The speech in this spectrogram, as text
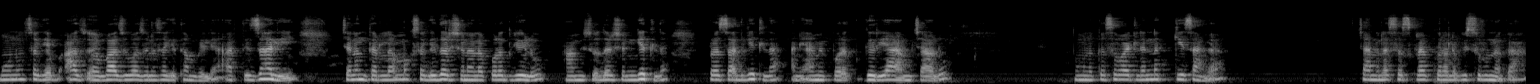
म्हणून सगळे आजू बाजूबाजूला सगळे थांबलेले. आरती झाली. त्यानंतरला मग सगळे दर्शनाला परत गेलो. आम्ही सुद्धा दर्शन घेतलं. प्रसाद घेतला आणि आम्ही परत घरी आमच्या आलो. तुम्हाला कसं वाटलं नक्की सांगा. चॅनलला सबस्क्राईब करायला विसरू नका.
